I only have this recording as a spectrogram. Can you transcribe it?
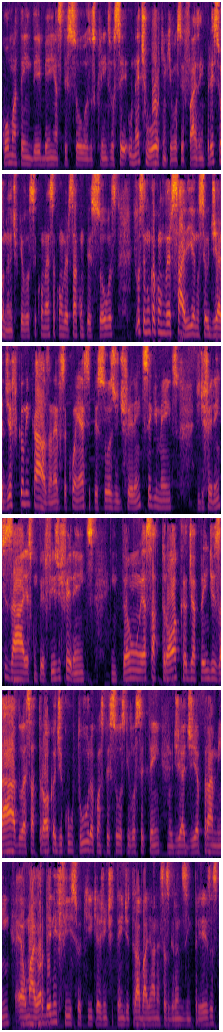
como atender bem as pessoas, os clientes. Você, o networking que você faz é impressionante porque você começa a conversar com pessoas que você nunca conversaria no seu dia a dia ficando em casa, né? Você conhece pessoas de diferentes segmentos, de diferentes áreas, com perfis diferentes. Então, essa troca de aprendizado, essa troca de cultura com as pessoas que você tem no dia a dia, para mim, é o maior benefício aqui que a gente tem de trabalhar nessas grandes empresas.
